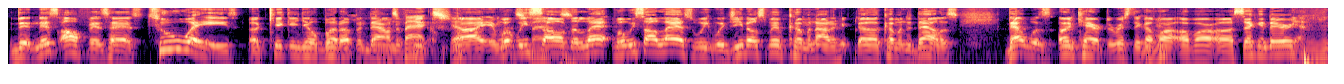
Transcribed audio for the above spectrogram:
then this offense has two ways of kicking your butt up and down That's the facts. field. Yep. All right, and what That's we facts. saw the la- what we saw last week with Geno Smith coming out of uh, coming to Dallas, that was uncharacteristic of our of our uh, secondary, yeah. mm-hmm.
